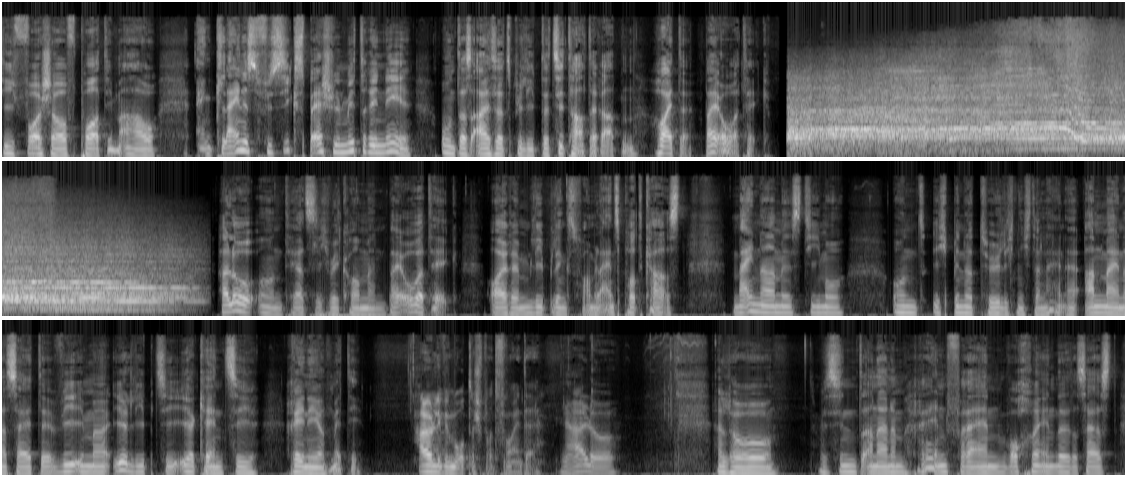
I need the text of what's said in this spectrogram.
Die Vorschau auf Portimao, ein kleines Physik-Special mit René und das allseits beliebte Zitate raten. Heute bei Overtake. Hallo und herzlich willkommen bei Overtake, eurem Lieblings-Formel 1 Podcast. Mein Name ist Timo und ich bin natürlich nicht alleine. An meiner Seite, wie immer, ihr liebt sie, ihr kennt sie, René und Matti. Hallo liebe Motorsportfreunde. Hallo. Hallo, wir sind an einem rennfreien Wochenende, das heißt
